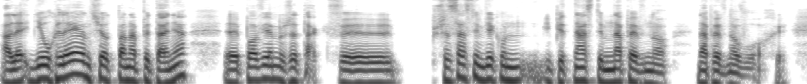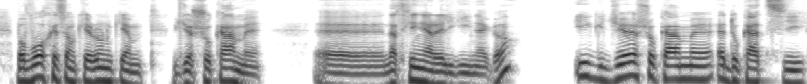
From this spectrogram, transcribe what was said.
Ale nie uchylając się od Pana pytania, e, powiem, że tak, w XVI wieku i XV na pewno, na pewno Włochy. Bo Włochy są kierunkiem, gdzie szukamy e, natchnienia religijnego i gdzie szukamy edukacji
